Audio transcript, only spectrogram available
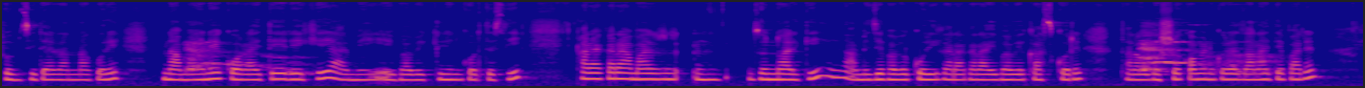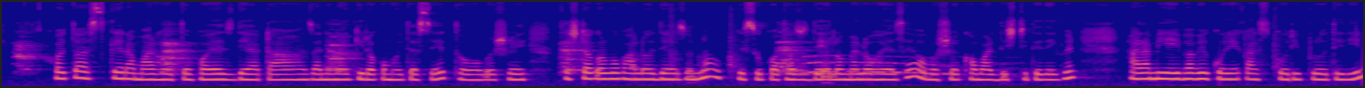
সবজিটা রান্না করে নামাই নেই কড়াইতে রেখে আমি এইভাবে ক্লিন করতেছি। কারা কারা আমার জন্য আর কি, আমি যেভাবে করি, কারা কারা এইভাবে কাজ করেন, তারা অবশ্যই কমেন্ট করে জানাইতে পারেন। হয়তো আজকের আমার হয়তো ভয়েস দেওয়াটা জানি না কীরকম হইতেছে, তো অবশ্যই চেষ্টা করব ভালো দেওয়ার জন্য। কিছু কথা যদি এলোমেলো হয়ে যায়, অবশ্যই ক্ষমার দৃষ্টিতে দেখবেন। আর আমি এইভাবে করে কাজ করি প্রতিদিন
